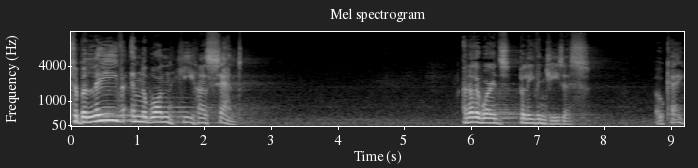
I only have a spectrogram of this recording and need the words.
to believe in the one he has sent. In other words, believe in Jesus. Okay.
